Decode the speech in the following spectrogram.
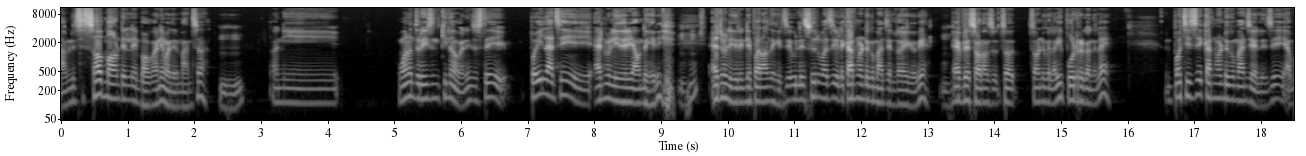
हामीले चाहिँ सब माउन्टेनलाई भगवानै भनेर मान्छ। अनि वान अफ द रिजन किनभने जस्तै पहिला चाहिँ एडमन लिदरी आउँदाखेरि मह्म। एडमन लिदरी नेपाल आउँदाखेरि चाहिँ उसले सुरुमा चाहिँ उसले काठमाडौँको मान्छेले लगेको क्या एभरेज चढाउँछु चढ्नुको लागि पोर्टर गर्नलाई। अनि पछि चाहिँ काठमाडौँको मान्छेहरूले चाहिँ अब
